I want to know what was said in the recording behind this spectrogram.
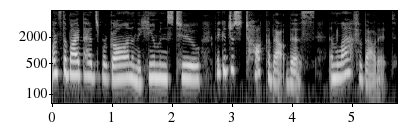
Once the bipeds were gone and the humans too, they could just talk about this and laugh about it.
